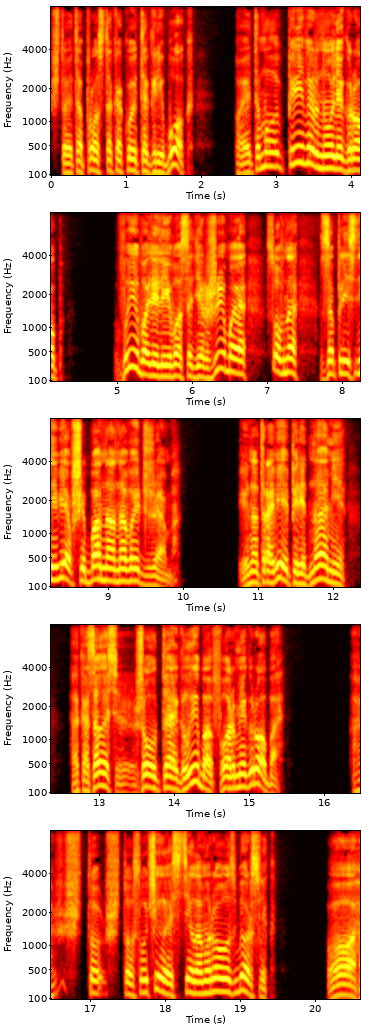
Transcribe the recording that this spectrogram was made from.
что это просто какой-то грибок, поэтому перевернули гроб, вывалили его содержимое, словно заплесневевший банановый джем. И на траве перед нами оказалась желтая глыба в форме гроба. А что, что случилось с телом Роуз Бёрсвик? О,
